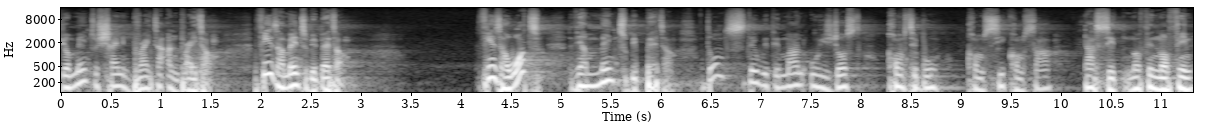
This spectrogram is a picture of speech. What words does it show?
You're meant to shine brighter and brighter. Things are meant to be better. Things are what? They are meant to be better. Don't stay with a man who is just comfortable, come see, come sa. That's it. Nothing, nothing,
